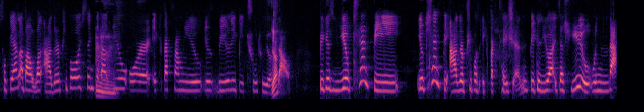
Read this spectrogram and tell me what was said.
forget about what other people think about Mm. you or expect from you. You really be true to yourself. Because you can't be you can't be other people's expectation because you are just you. When that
